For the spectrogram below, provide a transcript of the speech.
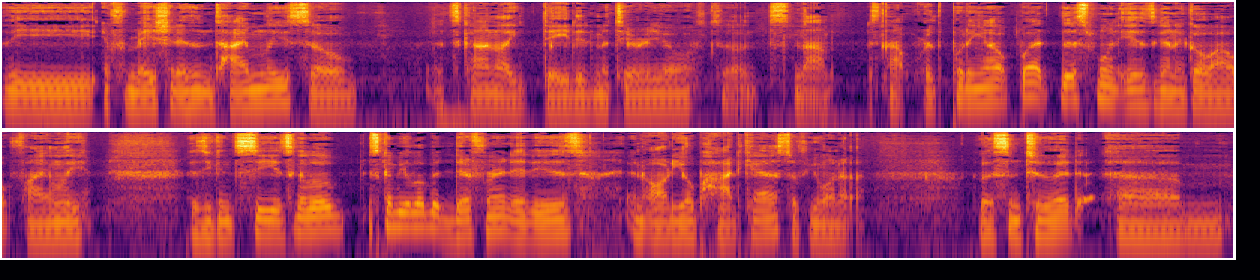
the information isn't timely, so it's kind of like dated material, so it's not it's not worth putting out. But this one is gonna go out finally. As you can see, it's gonna it's gonna be a little bit different. It is an audio podcast, so if you want to listen to it, um,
